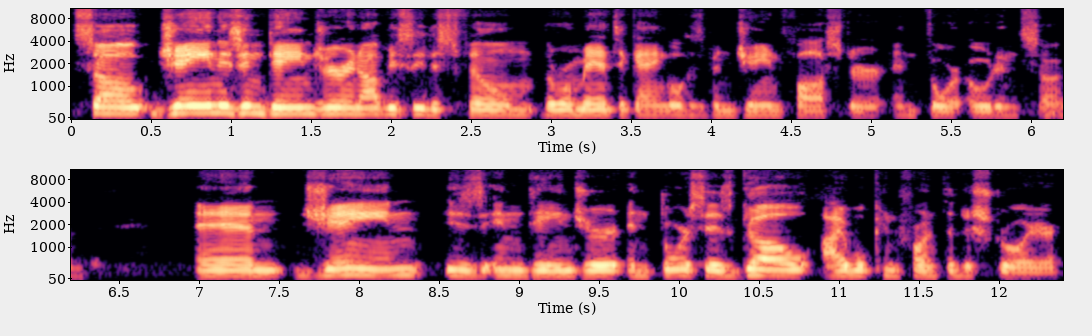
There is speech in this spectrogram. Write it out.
So Jane is in danger, and obviously, this film, the romantic angle has been Jane Foster and Thor Odin's son. And Jane is in danger, and Thor says, Go, I will confront the destroyer.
